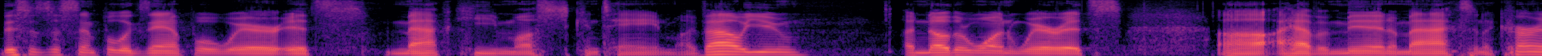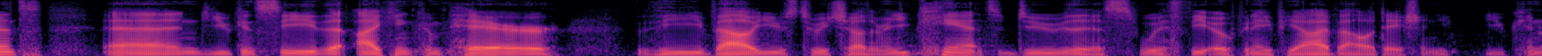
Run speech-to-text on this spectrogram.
this is a simple example where it's map key must contain my value. Another one where it's, uh, I have a min, a max, and a current, and you can see that I can compare the values to each other. And you can't do this with the OpenAPI validation. You, you, can,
